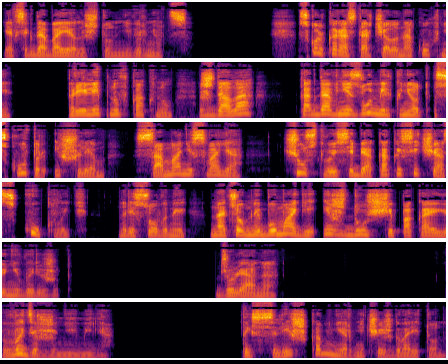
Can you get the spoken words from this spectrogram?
Я всегда боялась, что он не вернется. Сколько раз торчала на кухне, прилипнув к окну, ждала, когда внизу мелькнет скутер и шлем, сама не своя, чувствуя себя, как и сейчас, куклой, нарисованной на темной бумаге и ждущей, пока ее не вырежут. Джулиана, выдержание меня. Ты слишком нервничаешь, — говорит он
